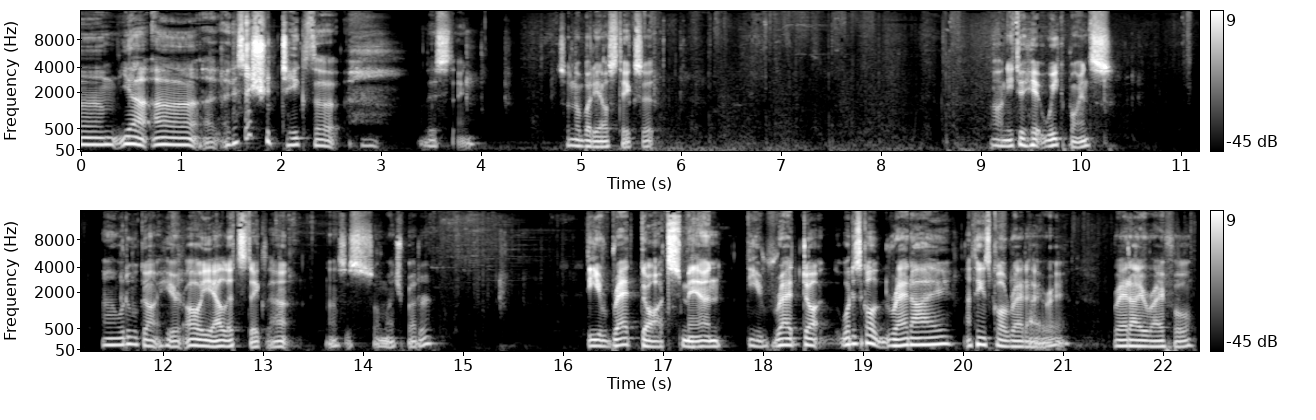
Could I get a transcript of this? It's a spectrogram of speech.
Um, yeah, uh, I guess I should take the... this thing. So nobody else takes it. Oh, I need to hit weak points. Uh, what do we got here? Oh yeah, let's take that. This is so much better. The red dots, man. The red dot. What is it called? Red eye? I think it's called red eye, right? Red eye rifle.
